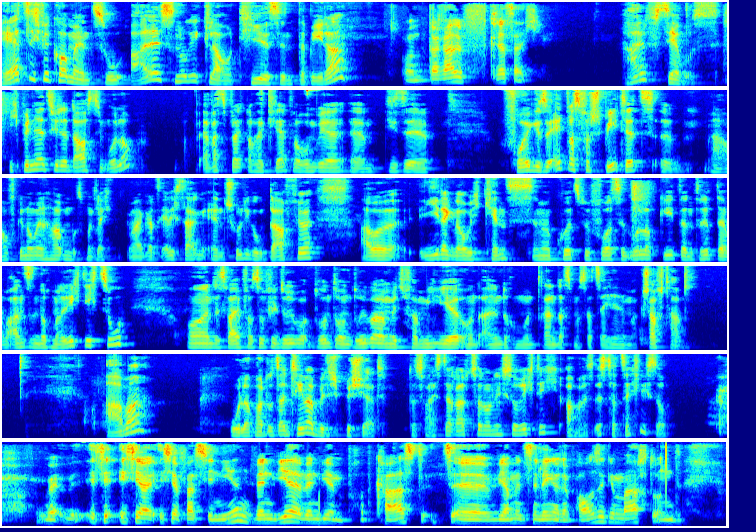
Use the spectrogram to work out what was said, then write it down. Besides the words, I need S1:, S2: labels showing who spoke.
S1: Herzlich willkommen zu Alles nur geklaut. Hier sind der Beda.
S2: Und der Ralf. Grüß euch.
S1: Ralf, Servus. Ich bin jetzt wieder da aus dem Urlaub. Was vielleicht auch erklärt, warum wir ähm, diese Folge so etwas verspätet äh, aufgenommen haben, muss man gleich mal ganz ehrlich sagen. Entschuldigung dafür. Aber jeder, glaube ich, kennt es immer kurz bevor es in Urlaub geht, dann tritt der Wahnsinn doch mal richtig zu. Und es war einfach so viel drüber, drunter und drüber mit Familie und allem drum und dran, dass wir es tatsächlich nicht mehr geschafft haben. Aber Urlaub hat uns ein Thema beschert. Das weiß der Ralf zwar noch nicht so richtig, aber es ist tatsächlich so.
S2: Ist ja, ist ja, ist ja faszinierend, wenn wir, wenn wir im Podcast, äh, wir haben jetzt eine längere Pause gemacht und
